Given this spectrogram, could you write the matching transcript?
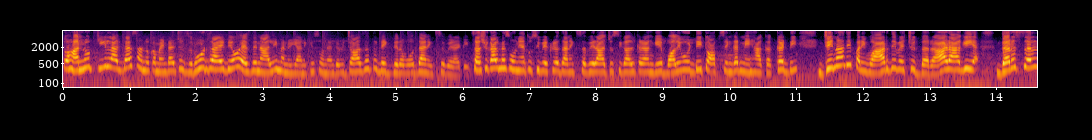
ਤੁਹਾਨੂੰ ਕੀ ਲੱਗਦਾ? ਸਾਨੂੰ ਕਮੈਂਟਾਂ 'ਚ ਜ਼ਰੂਰ ਰਾਏ ਦਿਓ। ਇਸ ਦੇ ਨਾਲ ਹੀ ਮੈਨੂੰ ਯਾਨੀ ਕਿ ਸੋਨੀਆ ਦੇ ਇਜਾਜ਼ਤ ਦੇਖਦੇ ਰਹੋ ਦੈਨਿਕ ਸਵੇਰਾ ਟੀਵੀ। ਸਤਿ ਸ਼੍ਰੀ ਅਕਾਲ, ਮੈਂ ਸੋਨੀਆ। ਤੁਸੀਂ ਵੇਖ ਰਹੇ ਹੋ ਦੈਨਿਕ ਸਵੇਰਾ। ਅੱਜ ਅਸੀਂ ਗੱਲ ਕਰਾਂਗੇ ਬਾਲੀਵੁੱਡ ਦੀ ਟੌਪ ਸਿੰਗਰ ਨੇਹਾ ਕੱਕੜ ਦੀ, ਜਿਨ੍ਹਾਂ ਦੇ ਪਰਿਵਾਰ ਦੇ ਵਿੱਚ ਦਰਾੜ ਆ ਗਈ ਹੈ। ਦਰਅਸਲ,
